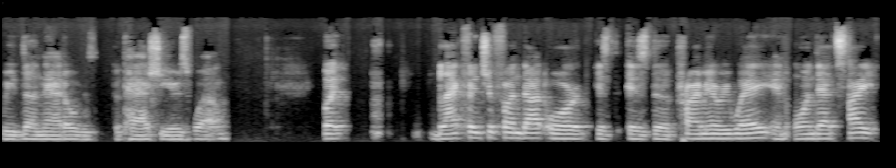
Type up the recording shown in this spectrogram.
we've done that over the past year as well. But blackventurefund.org is is the primary way, and on that site,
